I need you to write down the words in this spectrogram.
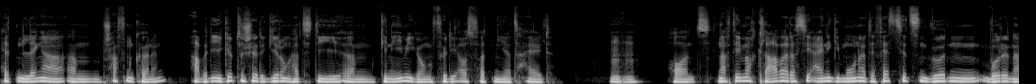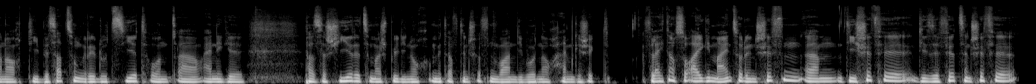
hätten länger ähm, schaffen können. Aber die ägyptische Regierung hat die ähm, Genehmigung für die Ausfahrt nie erteilt. Mhm. Und nachdem auch klar war, dass sie einige Monate festsitzen würden, wurde dann auch die Besatzung reduziert und äh, einige Passagiere zum Beispiel, die noch mit auf den Schiffen waren, die wurden auch heimgeschickt. Vielleicht noch so allgemein zu den Schiffen. Ähm, die Schiffe, diese 14 Schiffe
